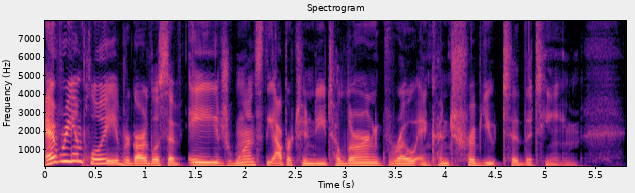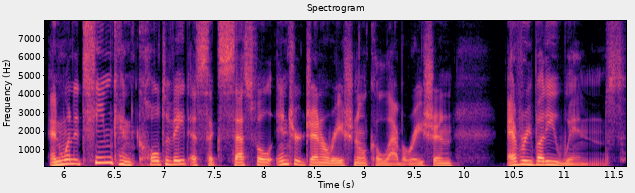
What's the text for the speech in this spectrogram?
Every employee, regardless of age, wants the opportunity to learn, grow, and contribute to the team. And when a team can cultivate a successful intergenerational collaboration, everybody wins.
